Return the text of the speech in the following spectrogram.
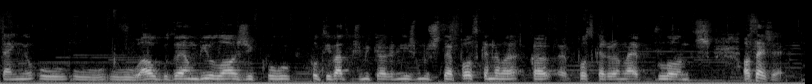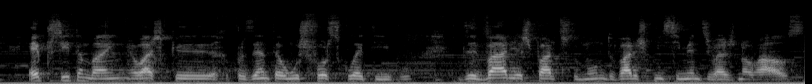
tem o, o, o algodão biológico cultivado com os micro-organismos da Postcardon Lab de Londres. Ou seja, é por si também, eu acho que representa um esforço coletivo de várias partes do mundo, de vários conhecimentos, de vários know-hows,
